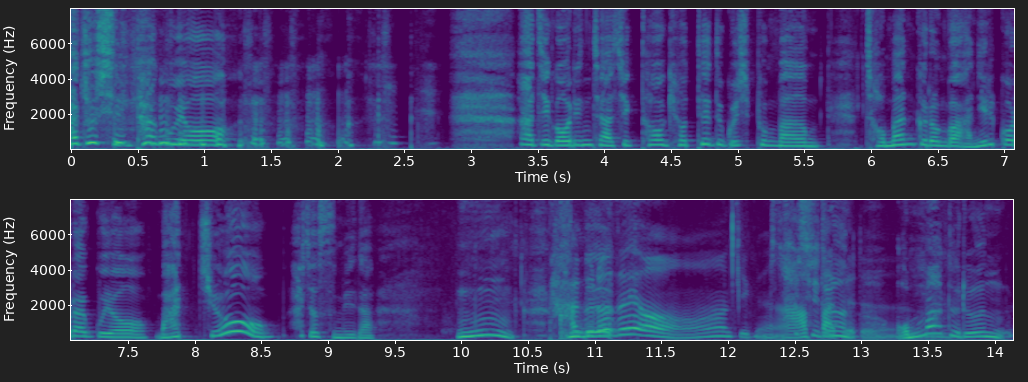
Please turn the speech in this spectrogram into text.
아주 싫다고요. 아직 어린 자식 더 곁에 두고 싶은 마음 저만 그런 거 아닐 거라고요. 맞죠? 하셨습니다. 음, 다 그러세요. 지금 사실은 아빠들은. 엄마들은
